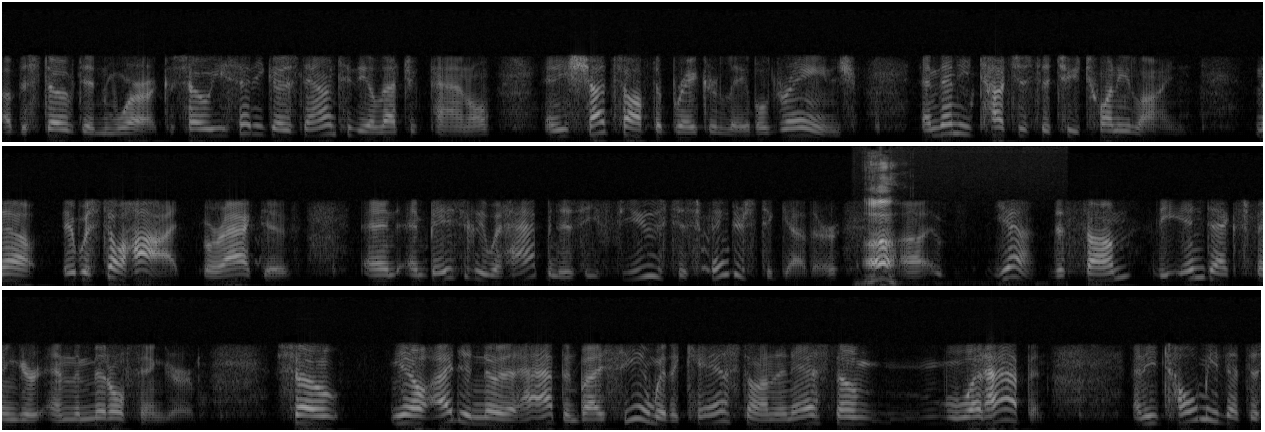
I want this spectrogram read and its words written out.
of the stove didn't work. So he said he goes down to the electric panel and he shuts off the breaker labeled range. And then he touches the 220 line. Now, it was still hot or active. And, and basically, what happened is he fused his fingers together. Oh. Uh, yeah, the thumb, the index finger, and the middle finger. So, you know, I didn't know that happened, but I see him with a cast on and asked him, what happened. And he told me that the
